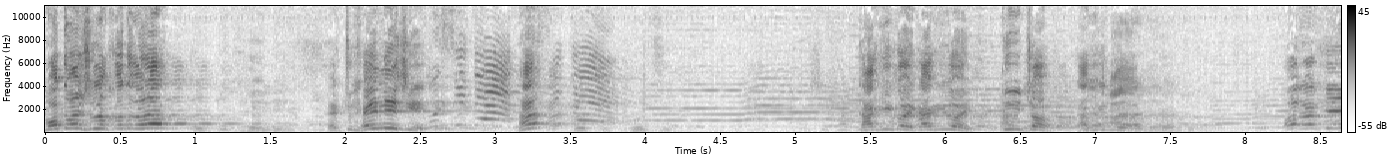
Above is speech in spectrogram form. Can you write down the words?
বদমাইশ লোক কত করে। একটু খেয়ে নিয়েছি। একটু খেয়ে নিয়েছি? হ্যাঁ? কাকি কই কাকি কই? তুই চল কাকি ও কাকি!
